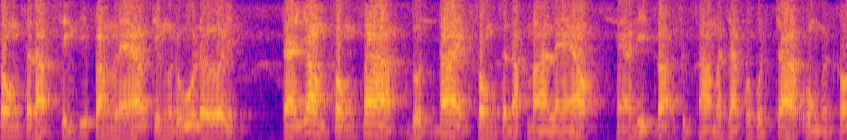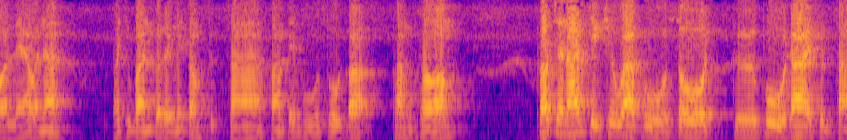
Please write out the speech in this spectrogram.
ทรงสดับสิ่งที่ฟังแล้วจึงรู้เลย แต่ย่อมทรงทราบดุดได้ทรงสดับมาแล้ว ในอดีตก็ศึกษามาจากพระพุทธเจ้าองค์ก่อนๆแล้วนะปัจจุบันก็เลยไม่ต้องศึกษาความเป็นผู้สูตรก็พังพร้อม เพราะฉะนั้นจึงชื่อว่าผู้สูตรคือผู้ได้ศึกษา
